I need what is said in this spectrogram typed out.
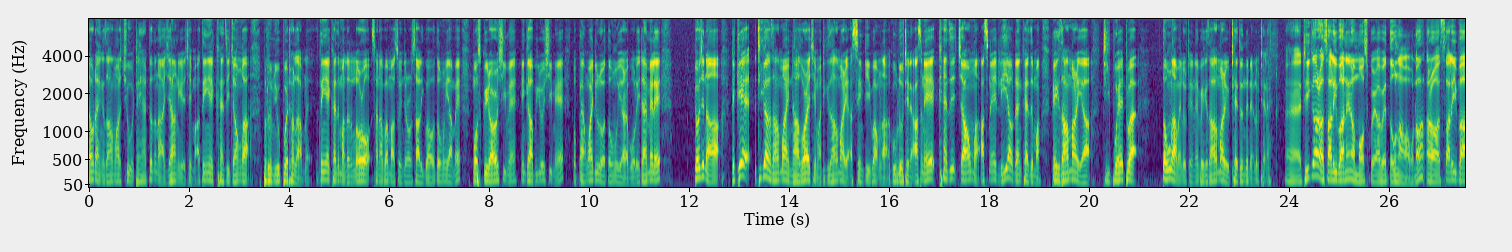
တောက်တိုင်ကစားသမားတို့ဒဏ်ရာပြဿနာရနေတဲ့အချိန်မှာအသင်းရဲ့ခံစစ်ကြောင်းကဘယ်လိုမျိုးပွဲထွက်လာမလဲအသင်းရဲ့ခံစစ်မှာလောလောတော့ဆန္ဒဘက်မှာဆိုရင်ကျွန်တော်တို့စာလီဘာကိုသုံးလို့ရမယ်မော်စကွီရာတို့ရှိမယ်ဟင်ကာပီတို့ရှိမယ်ဘန်ဝိုက်တို့တော့သုံးလို့ရတာပေါ့လေဒါပေမဲ့လည်း ပြောချင်တာကတကယ်အဓိကကစားသမားတွေနာသွားတဲ့အချိန်မှာဒီကစားသမားတွေအဆင်ပြေပါမလားအခုဘယ်လိုထင်လဲအာဆင်နယ်ရဲ့ခံစစ်ကြောင်းမှာအာဆင်နယ်၄ယောက်တန်းခံစစ်မှာဘယ်ကစားသမားတွေကဒီပွဲအတွက်သုံးလာမယ်လို့ထင်တယ်ဘယ်ကစားသမားတွေကိုထည့်သွင်းသင့်တယ်လို့ထင်တယ်အဲအဓိကတော့ဆာလီဘာနဲ့တော့မော်စကွေရာပဲသုံးလာမှာပေါ့နော်အဲ့တော့ဆာလီဘာ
